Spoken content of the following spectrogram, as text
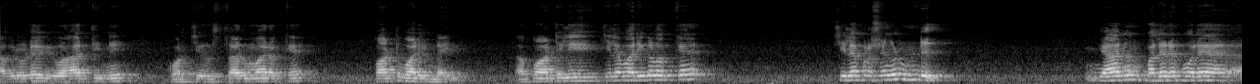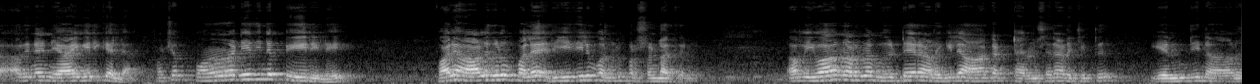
അവരുടെ വിവാഹത്തിന് കുറച്ച് ഉസ്താദുമാരൊക്കെ പാട്ട് പാടിയിട്ടുണ്ടായിരുന്നു. ആ പാട്ടിൽ ചില വരികളൊക്കെ ചില പ്രശ്നങ്ങളുണ്ട്. ഞാനും പലരെ പോലെ അതിനെ ന്യായീകരിക്കല്ല. പക്ഷെ പാടിയതിന്റെ പേരിൽ പല ആളുകളും പല രീതിയിലും വന്നിട്ട് പ്രശ്നം ഉണ്ടാക്കുകയാണ്. ആ വിവാഹം നടന്ന വീട്ടുകാരാണെങ്കിൽ ആകെ ടെൻഷൻ അടിച്ചിട്ട് എന്തിനാണ്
